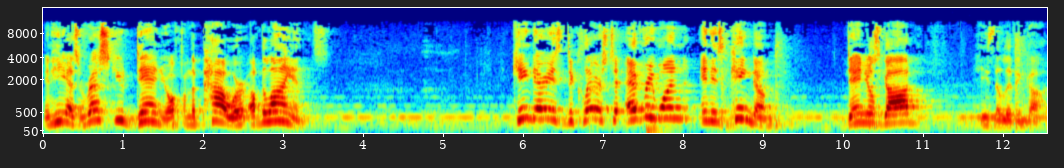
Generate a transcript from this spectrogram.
And he has rescued Daniel from the power of the lions. King Darius declares to everyone in his kingdom Daniel's God, he's the living God.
